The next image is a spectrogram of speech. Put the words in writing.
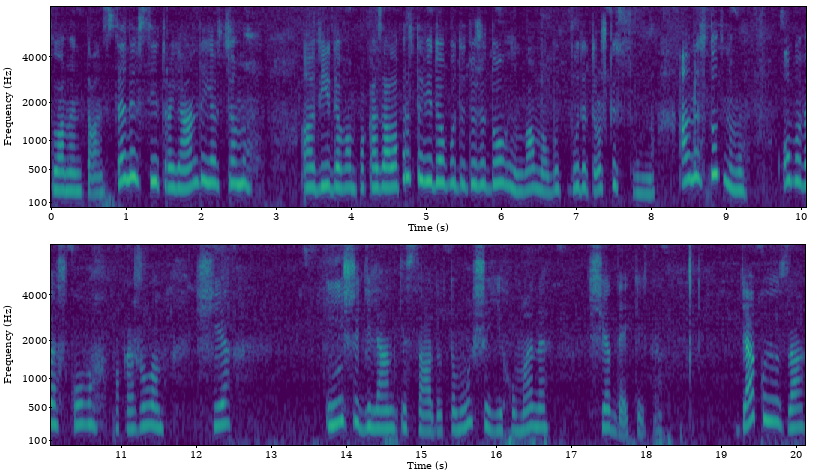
фламентанс. Це не всі троянди, я в цьому відео вам показала. Просто відео буде дуже довгим, вам, мабуть, буде трошки сумно. А в наступному обов'язково покажу вам ще інші ділянки саду, тому що їх у мене ще декілька. Дякую за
